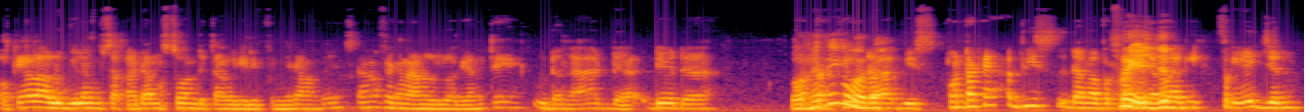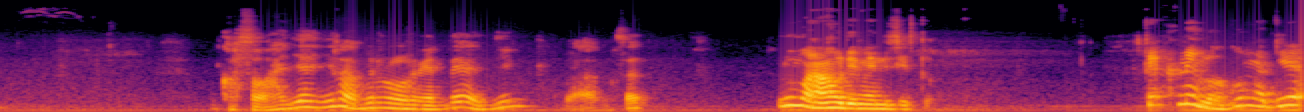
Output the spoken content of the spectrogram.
oke lah lu bilang bisa kadang Son ditaruh jadi penyerang tapi sekarang Fernando Llorente udah nggak ada dia udah kontraknya udah habis kontraknya habis udah nggak berpanjang lagi free agent Kesel aja anjir hampir Llorente anjing. Bangsat. lu mau dia main di situ kayak aneh loh gue ngeliat dia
